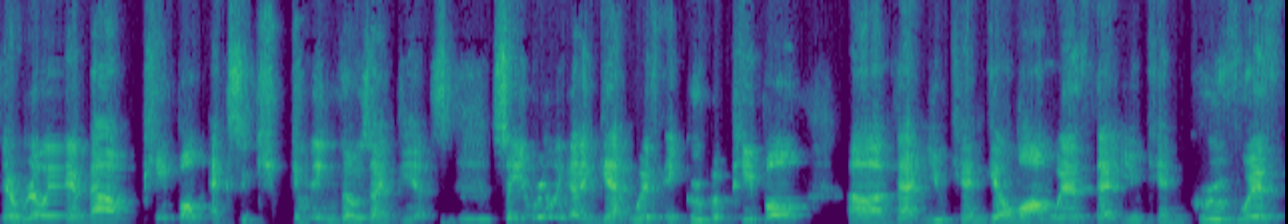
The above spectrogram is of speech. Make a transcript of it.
They're really about people executing those ideas. Mm-hmm. So you really got to get with a group of people uh, that you can get along with, that you can groove with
